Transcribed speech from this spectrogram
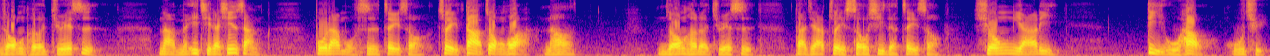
融合爵士，那我们一起来欣赏布拉姆斯这一首最大众化，然后融合了爵士，大家最熟悉的这一首匈牙利第五号舞曲。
